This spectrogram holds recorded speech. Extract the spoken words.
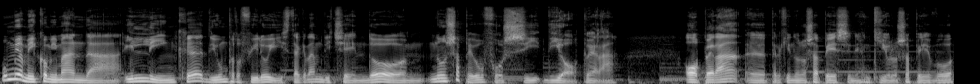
Un mio amico mi manda il link di un profilo Instagram dicendo non sapevo fossi di opera. Opera, eh, per chi non lo sapesse, neanche io lo sapevo,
